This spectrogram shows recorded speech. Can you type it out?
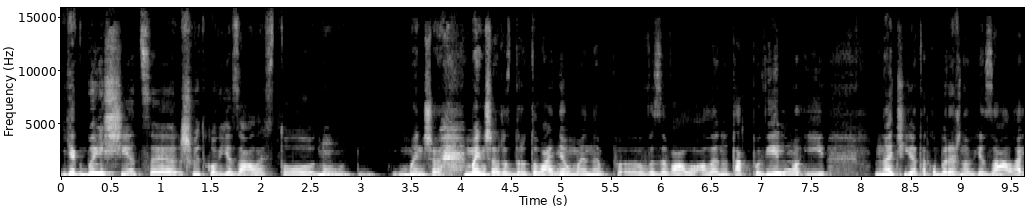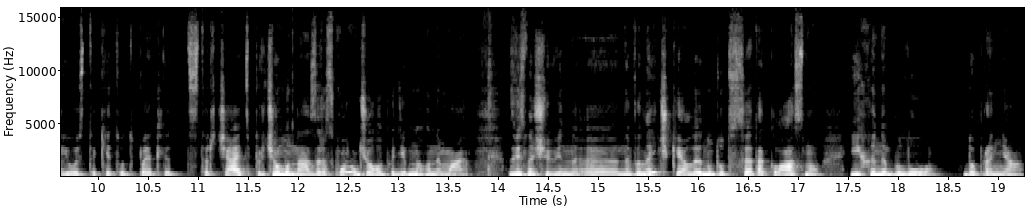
Якби ще це швидко в'язалось, то ну, менше, менше роздратування у мене б е, визивало. Але ну так повільно, і наче я так обережно в'язала, і ось такі тут петлі стирчать. Причому на зразку нічого подібного немає. Звісно, що він е, невеличкий, але ну тут все так класно, їх і не було до прання.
